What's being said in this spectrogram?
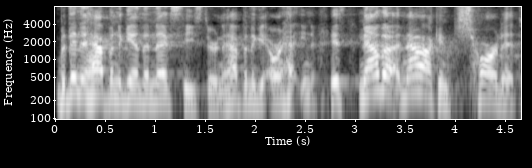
But then it happened again the next Easter, and it happened again. Or you know, now that now I can chart it,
